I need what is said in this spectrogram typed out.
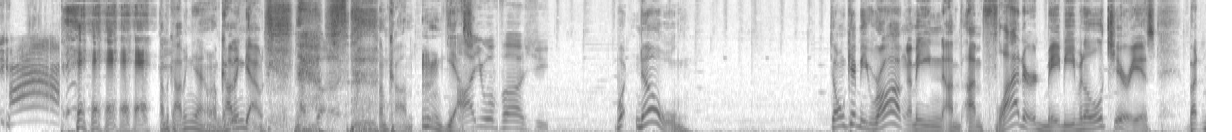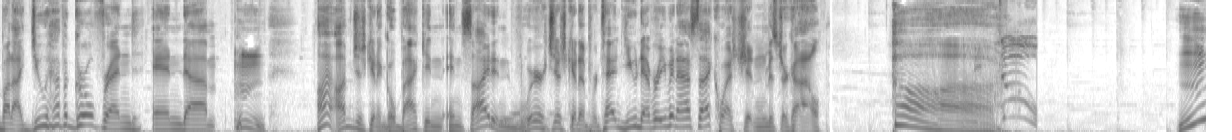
I'm coming down. I'm coming down. I'm calm. yes. Are you a virgin? What? No. Don't get me wrong. I mean, I'm I'm flattered, maybe even a little curious, but but I do have a girlfriend, and um, I, I'm just gonna go back in inside, and we're just gonna pretend you never even asked that question, Mr. Kyle. Ah. No! hmm.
